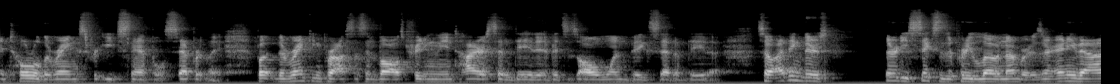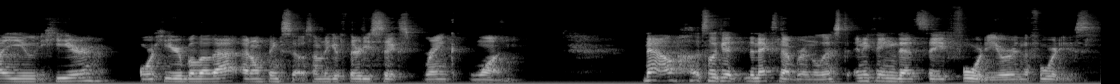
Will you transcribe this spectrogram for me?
and total the ranks for each sample separately. But the ranking process involves treating the entire set of data if it's all one big set of data. So I think there's 36 is a pretty low number. Is there any value here or here below that? I don't think so. So I'm going to give 36 rank 1. Now, let's look at the next number in the list. Anything that's, say, 40 or in the 40s.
